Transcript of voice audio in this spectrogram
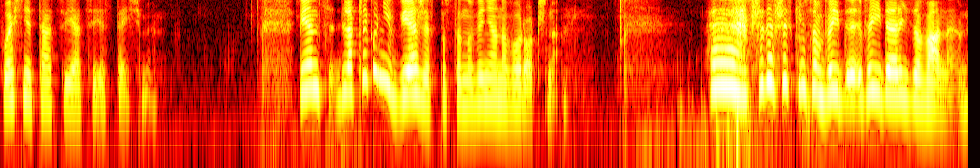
właśnie tacy, jacy jesteśmy. Więc dlaczego nie wierzę w postanowienia noworoczne? Przede wszystkim są wyide wyidealizowane,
